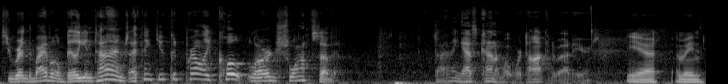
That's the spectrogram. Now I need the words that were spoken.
If you read the Bible a billion times, I think you could probably quote large swaths of it. So I think that's kind of what we're talking about here. Yeah, I mean,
